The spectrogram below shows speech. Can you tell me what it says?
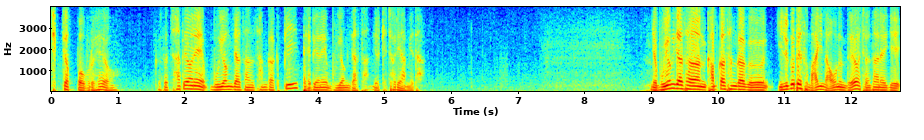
직접법으로 해요. 그래서 차변의 무형자산 상각비, 대변의 무형자산 이렇게 처리합니다. 무형자산 감가상각은 1급에서 많이 나오는데요. 전산회계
